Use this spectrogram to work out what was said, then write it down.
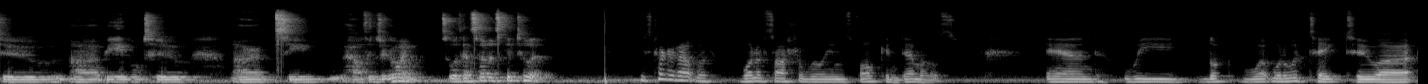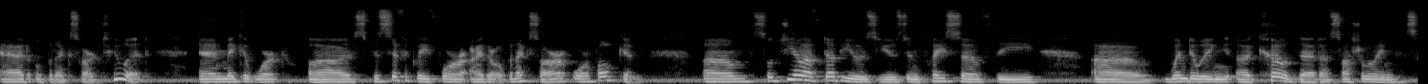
to uh, be able to uh, see how things are going. So with that said, let's get to it. We started out with one of Sascha Williams' Vulkan demos and we looked what, what it would take to uh, add OpenXR to it and make it work uh, specifically for either OpenXR or Vulkan. Um, so GLFW is used in place of the uh, windowing uh, code that uh, Sascha Williams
